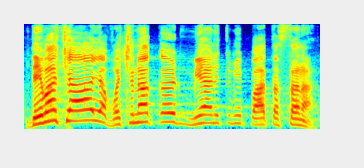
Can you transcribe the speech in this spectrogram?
देवाच्या या वचनाकड मी आणि तुम्ही पाहत असताना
